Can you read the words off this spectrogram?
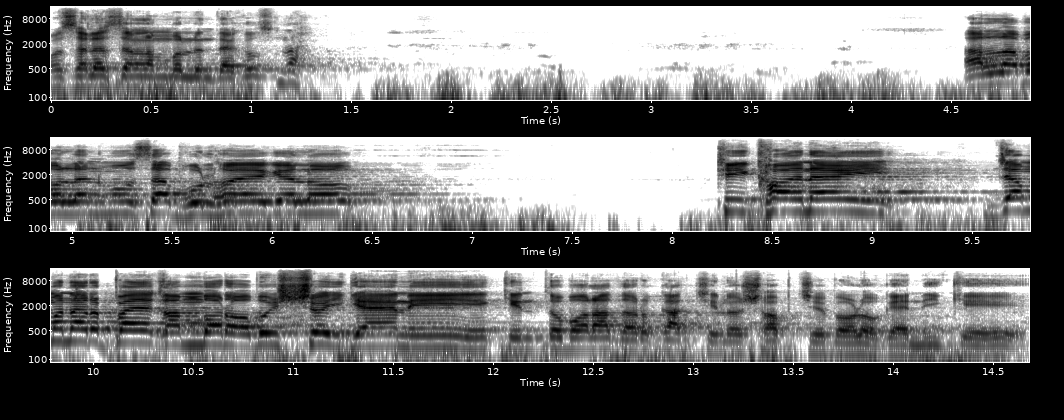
কে সাল্লাম বললেন দেখোস না। আল্লাহ বললেন, মৌসা, ভুল হয়ে গেল। ঠিক হয় নাই। যেমন আর পায়গাম্বর অবশ্যই জ্ঞানী, কিন্তু বলা দরকার ছিল সবচেয়ে বড় জ্ঞানীকে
